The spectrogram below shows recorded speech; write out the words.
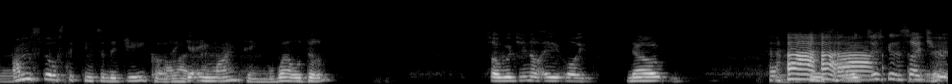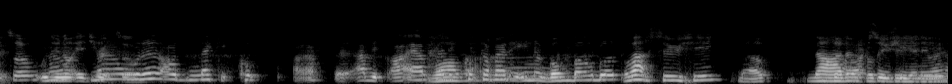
uh. I'm still sticking to the G code I and getting that. my thing well done. So would you not eat like? No. I was just gonna say chorizo. Would you not eat No, I chorizo? wouldn't. I'd make it cooked. I have to have it. I have had Well, it cooked. I've had it in a gumbo blood. what about sushi? No. No, I don't like fuck sushi, with sushi anyway. I man.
